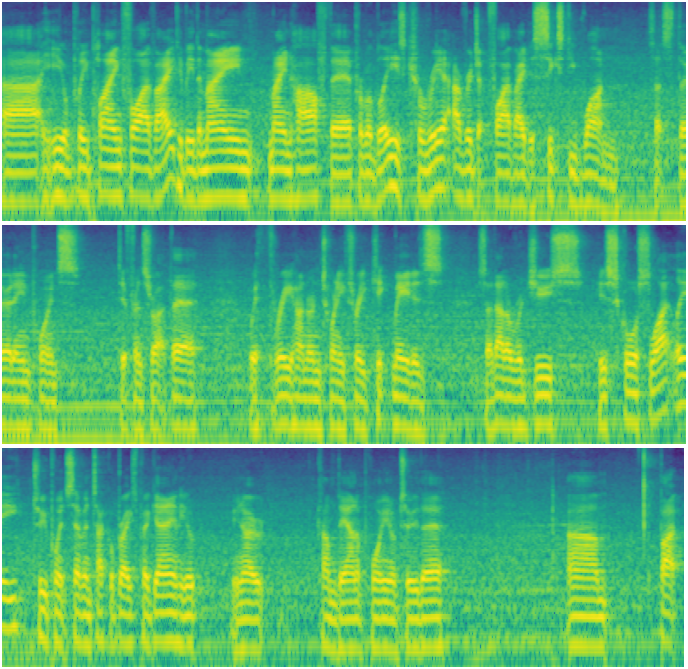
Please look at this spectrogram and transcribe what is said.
Uh, he'll be playing 5'8. He'll be the main main half there probably. His career average at 5'8 is 61. So that's 13 points difference right there with 323 kick meters. So that'll reduce his score slightly. 2.7 tackle breaks per game. He'll, you know, come down a point or two there. Um, but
